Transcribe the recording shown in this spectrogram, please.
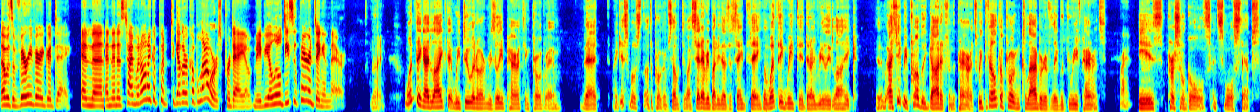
that was a very, very good day. And then, and then as time went on, I could put together a couple hours per day of maybe a little decent parenting in there. Right. One thing I like that we do in our resilient parenting program that I guess most other programs don't do. I said everybody does the same thing, but one thing we did that I really like and I think we probably got it from the parents. We developed a program collaboratively with bereaved parents. Right. Is personal goals and small steps.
